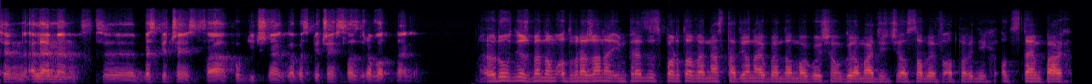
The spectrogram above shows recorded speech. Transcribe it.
ten element bezpieczeństwa publicznego, bezpieczeństwa zdrowotnego. Również będą odmrażane imprezy sportowe, na stadionach będą mogły się gromadzić osoby w odpowiednich odstępach.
